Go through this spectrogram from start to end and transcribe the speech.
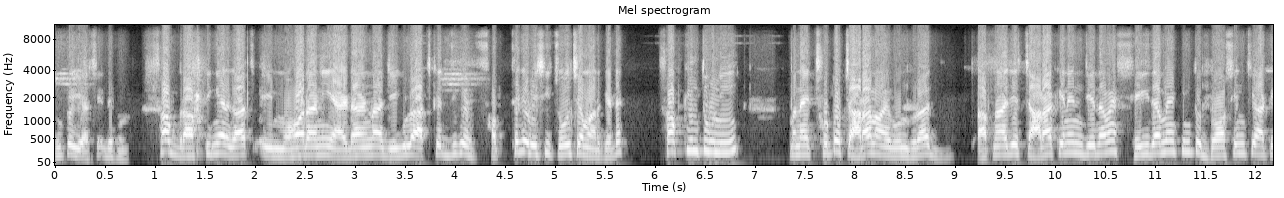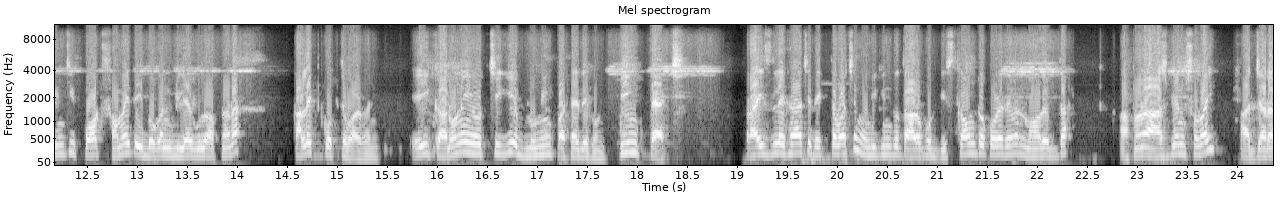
দুটোই আছে দেখুন। সব গ্রাফটিং এর গাছ এই মহারানী অ্যাডার্না যেগুলো আজকের যুগে সব থেকে বেশি চলছে মার্কেটে সব কিন্তু উনি মানে ছোট চারা নয় বন্ধুরা আপনারা যে চারা কেনেন যে দামে সেই দামে কিন্তু দশ ইঞ্চি আট ইঞ্চি পট সমেত এই বগানগুলো আপনারা কালেক্ট করতে পারবেন। এই কারণেই হচ্ছে গিয়ে ব্লুমিং পাটায় দেখুন পিঙ্ক প্যাচ প্রাইস লেখা আছে দেখতে পাচ্ছেন উনি কিন্তু তার উপর ডিসকাউন্টও করে দেবেন মহাদেবদা আপনারা আসবেন সবাই আর যারা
